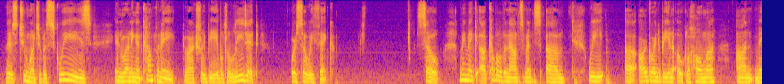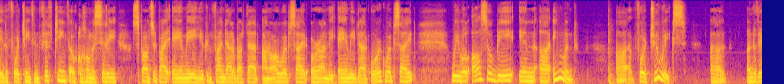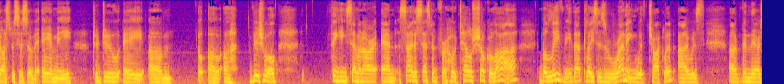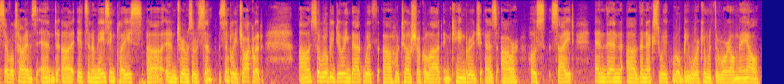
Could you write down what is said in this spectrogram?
There's too much of a squeeze in running a company to actually be able to lead it, or so we think. So, let me make a couple of announcements. Um, we uh, are going to be in Oklahoma on May the 14th and 15th, Oklahoma City, sponsored by AME. You can find out about that on our website or on the AME.org website. We will also be in uh, England uh, for two weeks uh, under the auspices of AME to do a, um, a visual thinking seminar and site assessment for Hotel Chocolat. Believe me, that place is running with chocolate. I was, I've been there several times, and uh, it's an amazing place uh, in terms of sim- simply chocolate. Uh, so we'll be doing that with uh, Hotel Chocolat in Cambridge as our host site, and then uh, the next week we'll be working with the Royal Mail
